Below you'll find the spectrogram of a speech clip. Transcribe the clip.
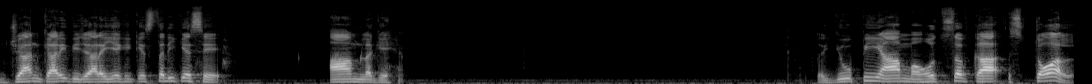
जानकारी दी जा रही है कि किस तरीके से आम लगे हैं। तो यूपी आम महोत्सव का स्टॉल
